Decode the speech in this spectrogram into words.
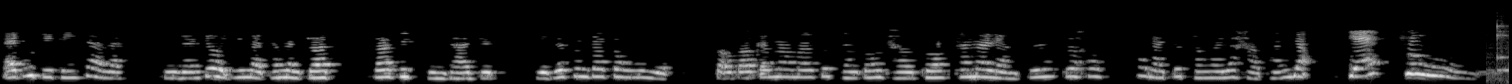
来不及停下来，主人就已经把它们抓抓去警察局，也被送到动物园。宝宝跟妈妈是成功逃脱，它们两只最后。后来就成为了好朋友，结束。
